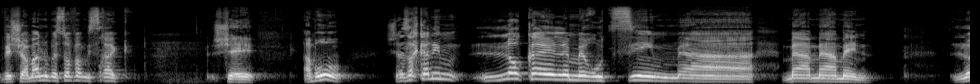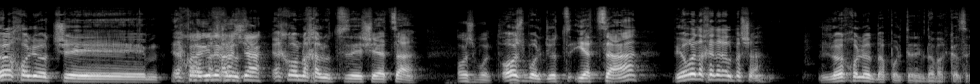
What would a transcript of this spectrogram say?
ושמענו בסוף המשחק שאמרו שהשחקנים לא כאלה מרוצים מה, מהמאמן. לא יכול להיות ש... איך קוראים לחלוץ- שה- איך קוראים לחלוץ אה, שיצא? אושבולט. אושבולד יוצ- יצא ויורד לחדר הלבשה. לא יכול להיות בהפועל תל אביב דבר כזה.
